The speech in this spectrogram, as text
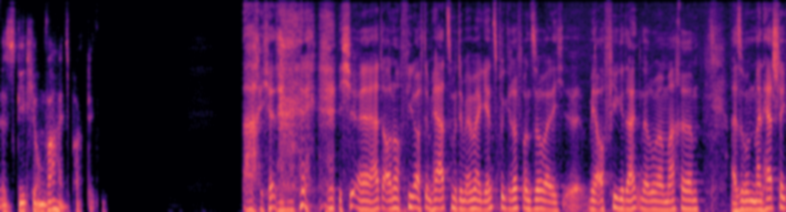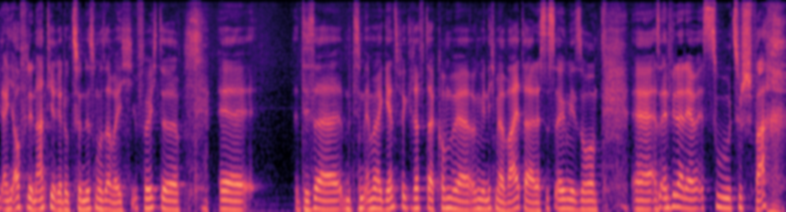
es geht hier um Wahrheitspraktiken. Ach, ich, ich äh, hatte auch noch viel auf dem Herzen mit dem Emergenzbegriff und so, weil ich äh, mir auch viel Gedanken darüber mache. Also mein Herz schlägt eigentlich auch für den Antireduktionismus, aber ich fürchte, äh, dieser, mit diesem Emergenzbegriff, da kommen wir irgendwie nicht mehr weiter. Das ist irgendwie so, äh, also entweder der ist zu, zu schwach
